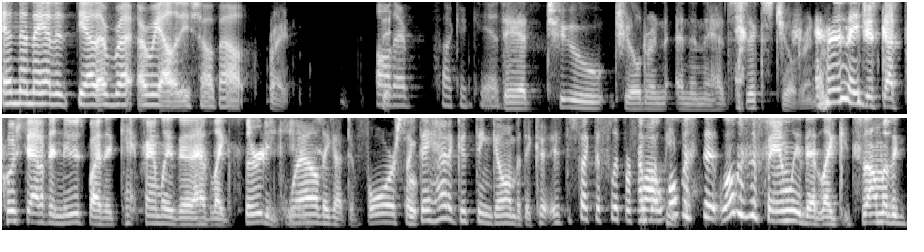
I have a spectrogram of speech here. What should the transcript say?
and then they had a yeah, a, re- a reality show about Right. all their fucking kids. They had two children, and then they had six children. And then they just got pushed out of the news by the family that had like thirty kids. Well, they got divorced. Like they had a good thing going, but they could. It's like the flip or flop. but what people. was the what was the family that like some of the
